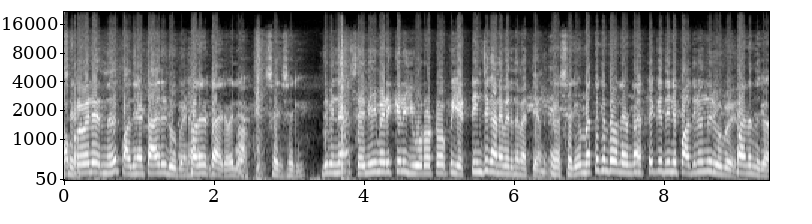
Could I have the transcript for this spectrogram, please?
ഓഫർ വില വരുന്നത് പതിനെട്ടായിരം രൂപയാണ്. പതിനെട്ടായിരം അല്ലേ? ശരി ശരി. ഇത് പിന്നെ സെമി മെഡിക്കൽ യൂറോടോപ്പ് എട്ട് ഇഞ്ച് കന വരുന്ന മെത്തയാണ് ശരി. മെത്തക്ക് എന്താ വിലയുണ്ട് മെത്തക്ക് ഇതിന് പതിനൊന്ന് രൂപ അഞ്ചു പതിനൊന്ന് രൂപ.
